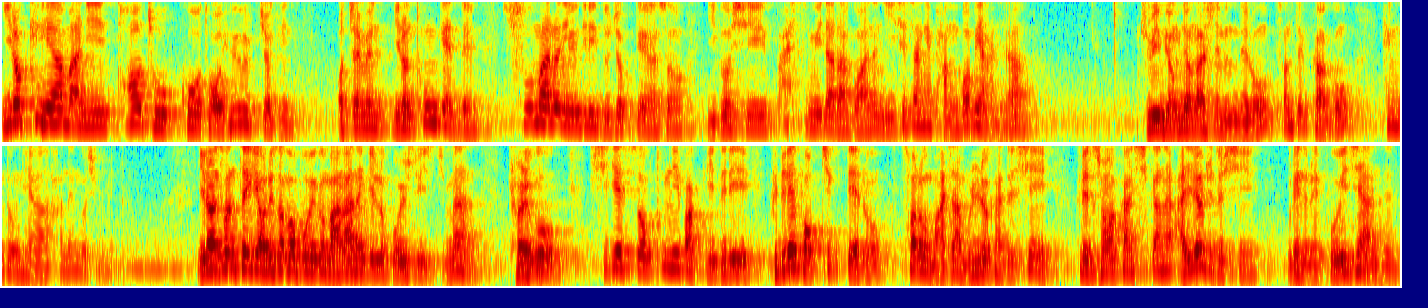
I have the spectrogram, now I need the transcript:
이렇게 해야만이 더 좋고 더 효율적인 어쩌면 이런 통계들 수많은 일들이 누적되어서 이것이 맞습니다라고 하는 이 세상의 방법이 아니라 주의 명령하시는 대로 선택하고 행동해야 하는 것입니다. 이런 선택이 어리석어 보이고 망하는 길로 보일 수 있지만 결국 시계 속 톱니바퀴들이 그들의 법칙대로 서로 맞아 물려가듯이 그래서 정확한 시간을 알려주듯이 우리 눈에 보이지 않는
